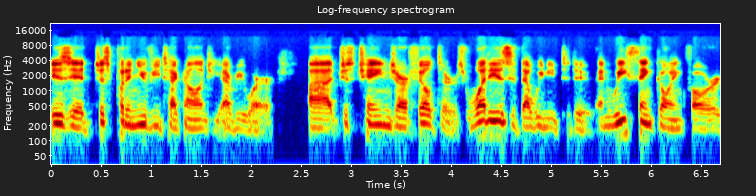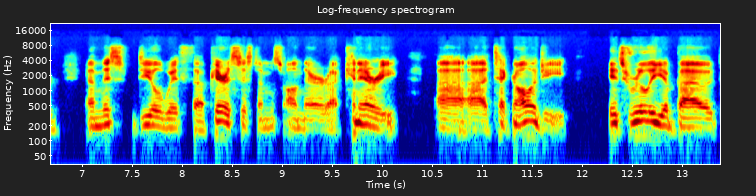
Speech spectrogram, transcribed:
Is it just put in UV technology everywhere? Uh, just change our filters? What is it that we need to do? And we think going forward, and this deal with uh, Systems on their uh, Canary uh, uh, technology, it's really about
